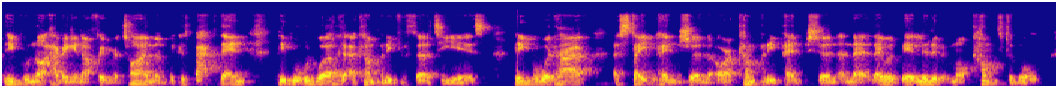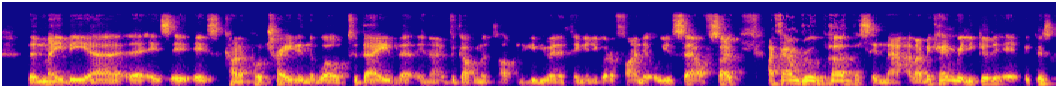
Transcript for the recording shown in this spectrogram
people not having enough in retirement because back then people would work at a company for 30 years. People would have a state pension or a company pension, and they, they would be a little bit more comfortable than maybe uh, it's it, it's kind of portrayed in the world today that you know the government's not going to give you anything and you've got to find it all yourself. So I found real purpose in that, and I became really good at it because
